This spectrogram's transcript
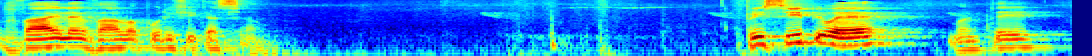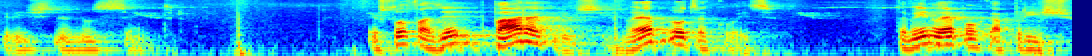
vai levá-lo à purificação. O princípio é manter Krishna no centro. Eu estou fazendo para Krishna, não é por outra coisa. Também não é por capricho.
